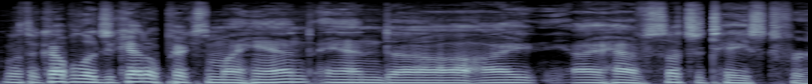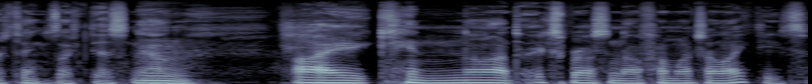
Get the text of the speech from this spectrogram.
with a couple of Jaketto picks in my hand, and uh, I I have such a taste for things like this now. Mm. I cannot express enough how much I like these.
